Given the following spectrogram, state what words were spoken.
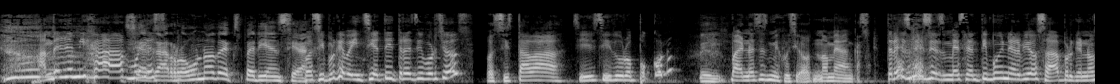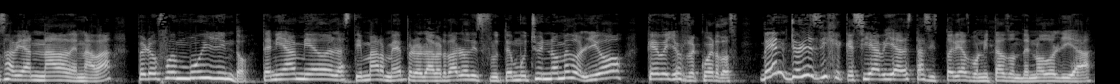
Ándele, mija. muy Se agarró uno de experiencia. Pues sí, porque 27 y tres divorcios, pues sí estaba, sí, sí duró poco, ¿no? Sí. Bueno, ese es mi juicio, no me hagan caso. Tres veces me sentí muy nerviosa porque no sabía nada de nada, pero fue muy lindo. Tenía miedo de lastimarme, pero la verdad lo disfruté mucho y no me dolió. Qué bellos recuerdos. Ven, yo les dije que sí había estas historias bonitas donde no dolía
